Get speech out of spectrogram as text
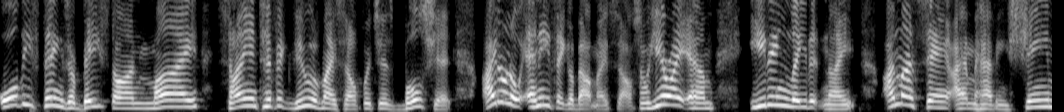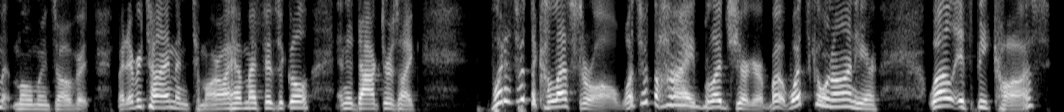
all these things are based on my scientific view of myself, which is bullshit. I don't know anything about myself. So here I am eating late at night. I'm not saying I'm having shame moments over it, but every time, and tomorrow I have my physical, and the doctor's like, what is with the cholesterol? What's with the high blood sugar? But what's going on here? Well, it's because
